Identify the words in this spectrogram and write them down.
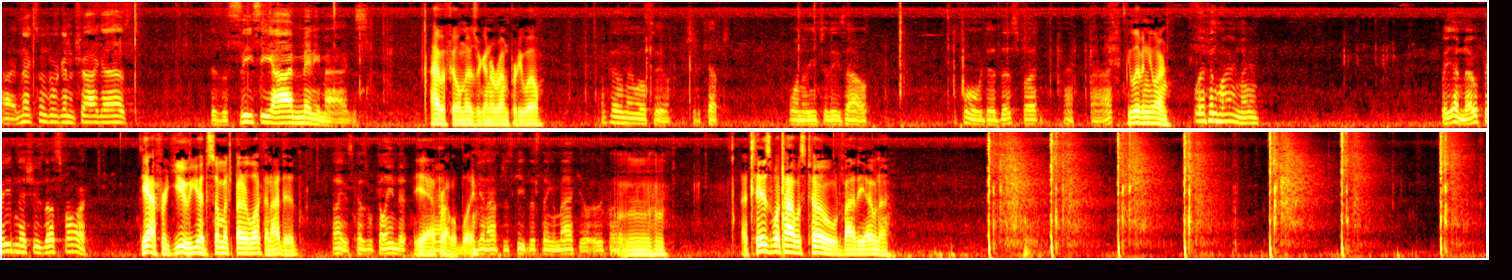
All right, next ones we're gonna try, guys, is the CCI mini mags. I have a feeling those are gonna run pretty well. I'm feeling they will too. Should have kept one of each of these out before we did this, but eh, all right. You live and you learn. Live and learn, man. But yeah, no feeding issues thus far. Yeah, for you, you had so much better luck than I did. I think it's because we cleaned it. Yeah, Man, probably. You're gonna have to just keep this thing immaculately clean. Mm-hmm. That is what I was told by the owner.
